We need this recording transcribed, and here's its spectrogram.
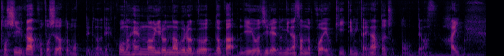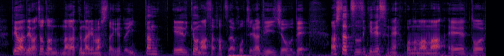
年が今年だと思ってるので、この辺のいろんなブログとか利用事例の皆さんの声を聞いてみたいなとはちょっと思ってます。はい。ではでは、ちょっと長くなりましたけど、一旦、えー、今日の朝活はこちらで以上で、明日続きですね、このまま、えっ、ー、と、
